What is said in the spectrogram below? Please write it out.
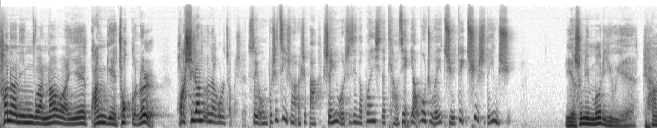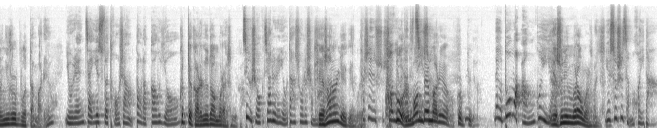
하나님과 나와의 관계 조건을 확실한 언약으로 잡으셔야 돼요. 所以我们不是计算，而是把神与我之间的关系的条件要握住为绝对确实的应许。 예수님 머리 위에 향유를 부었단 말이에요. 有人在耶稣的头上倒了膏油， 그때 가룟 유다가 뭐라 했습니까? 这个时候加略人犹大说了什么？ 계산을 얘기한 他 거예요. 是说 그거 明了他的计 얼마인데 算， 말이에요. 그렇군요. 那有多么昂贵呀！ 예수님 뭐라고 말씀하셨어요? 耶稣是怎么回答？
